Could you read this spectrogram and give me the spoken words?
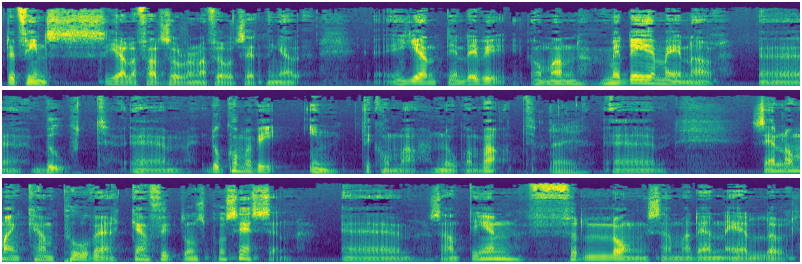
det finns i alla fall sådana förutsättningar. Egentligen det vi, om man med det menar eh, bot, då kommer vi inte komma någon vart. Sen om man kan påverka sjukdomsprocessen, så antingen förlångsamma den eller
